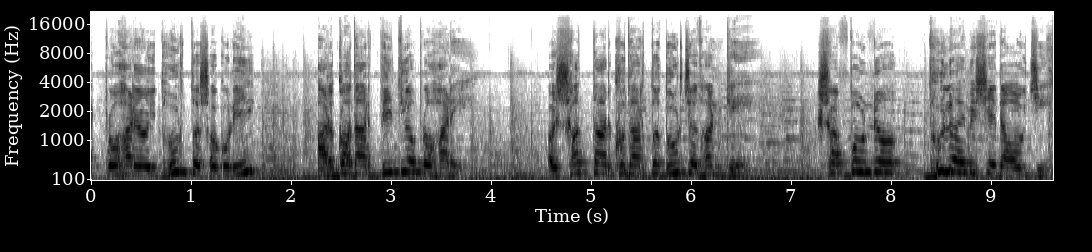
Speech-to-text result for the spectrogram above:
এক প্রহারে ওই ধূর্ত শকুনি, আর গদার দ্বিতীয় প্রহারে ওই সত্তার ক্ষুধার্ত দুর্যোধনকে সম্পূর্ণ ধুলোয় মিশিয়ে দেওয়া উচিত।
